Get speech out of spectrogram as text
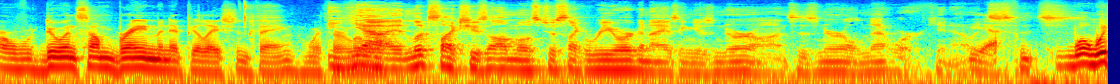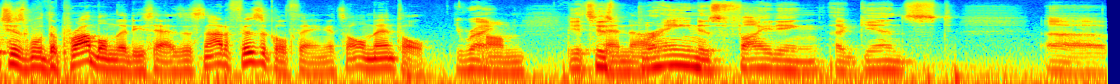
Or doing some brain manipulation thing with her. Yeah, little, it looks like she's almost just like reorganizing his neurons, his neural network. You know. It's, yes. It's, Well, which is the problem that he has. It's not a physical thing. It's all mental. right. Um, it's his and, uh, brain is fighting against. Uh,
